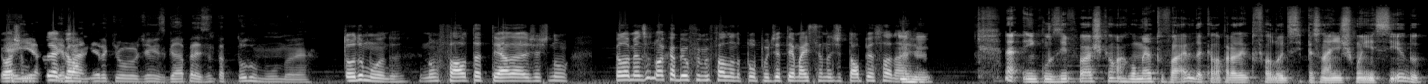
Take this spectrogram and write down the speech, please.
Eu É, acho muito é, legal. é maneira que o James Gunn apresenta todo mundo, né? Todo mundo. Não falta tela, a gente não. Pelo menos eu não acabei o filme falando, pô, podia ter mais cena de tal personagem. Uhum. É, inclusive, eu acho que é um argumento válido daquela parada que tu falou desse personagem desconhecido,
